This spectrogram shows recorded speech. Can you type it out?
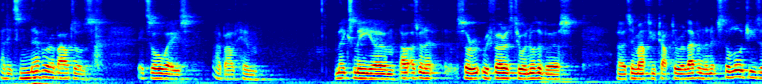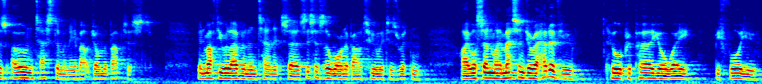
And it's never about us, it's always about Him. Makes me, um, I was going to sort of refer us to another verse. Uh, it's in Matthew chapter 11, and it's the Lord Jesus' own testimony about John the Baptist. In Matthew 11 and 10 it says, This is the one about whom it is written, I will send my messenger ahead of you, who will prepare your way before you.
